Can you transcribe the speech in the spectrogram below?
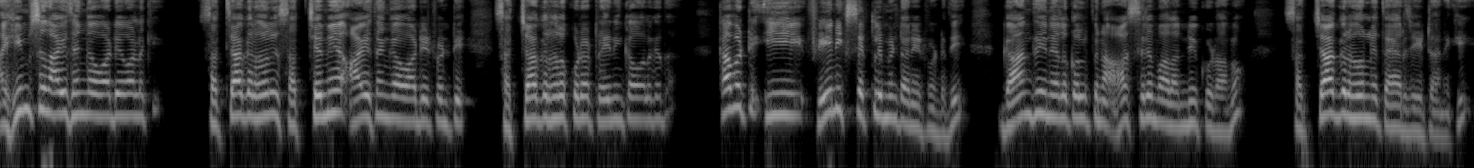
అహింసను ఆయుధంగా వాడే వాళ్ళకి సత్యాగ్రహాలు సత్యమే ఆయుధంగా వాడేటువంటి సత్యాగ్రహాలు కూడా ట్రైనింగ్ కావాలి కదా. కాబట్టి ఈ ఫీనిక్స్ సెటిల్మెంట్ అనేటువంటిది గాంధీ నెలకొల్పిన ఆశ్రమాలన్నీ కూడాను సత్యాగ్రహుల్ని తయారు చేయటానికి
